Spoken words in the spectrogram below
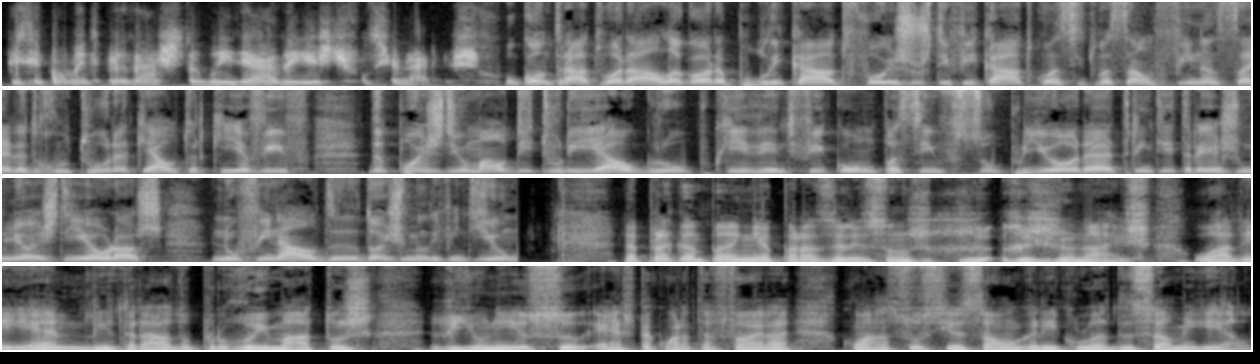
principalmente para dar estabilidade a estes funcionários. O contrato oral agora publicado foi justificado com a situação financeira de ruptura que a autarquia vive, depois de uma auditoria ao grupo que identificou um passivo superior a 33 milhões de euros euros no final de 2021. Na pré-campanha para as eleições regionais, o ADN, liderado por Rui Matos, reuniu-se esta quarta-feira com a Associação Agrícola de São Miguel.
